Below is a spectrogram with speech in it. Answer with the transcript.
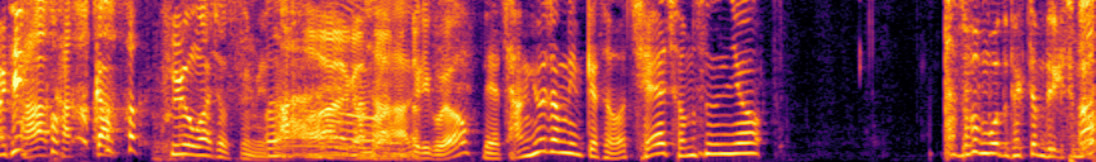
화이팅! 다 각각 훌륭하셨습니다. 아, 자, 감사합니다. 그리고요. 네, 장효정님께서 제 점수는요. 다섯 분 모두 100점 드리겠습니다.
